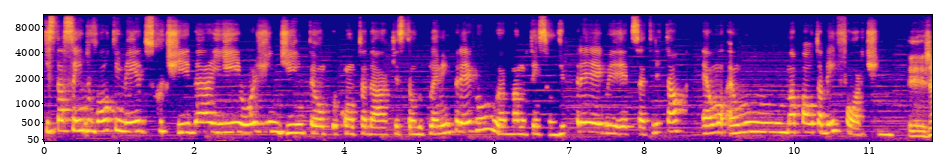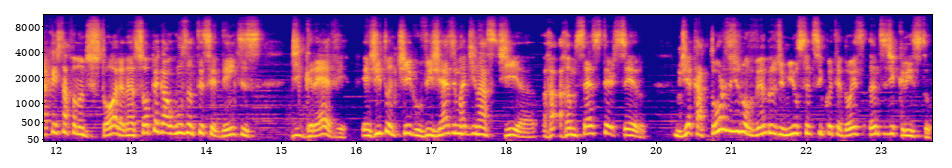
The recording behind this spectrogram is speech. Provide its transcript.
que está sendo volta e meia discutida e hoje em dia, então, por conta da questão do pleno emprego, a manutenção de emprego e etc e tal, é uma, é uma pauta bem forte. É, já que a gente está falando de história, né, só pegar alguns antecedentes de greve. Egito Antigo, vigésima dinastia, Ramsés III, dia 14 de novembro de 1152 a.C.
